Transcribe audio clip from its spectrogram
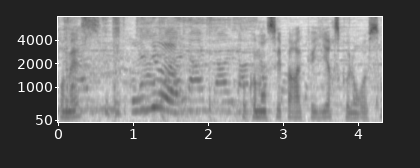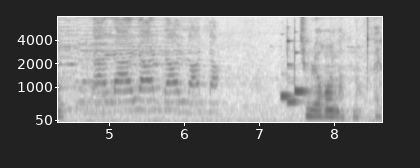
promesse, il faut commencer par accueillir ce que l'on ressent. Tu me le rends maintenant. Allez.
